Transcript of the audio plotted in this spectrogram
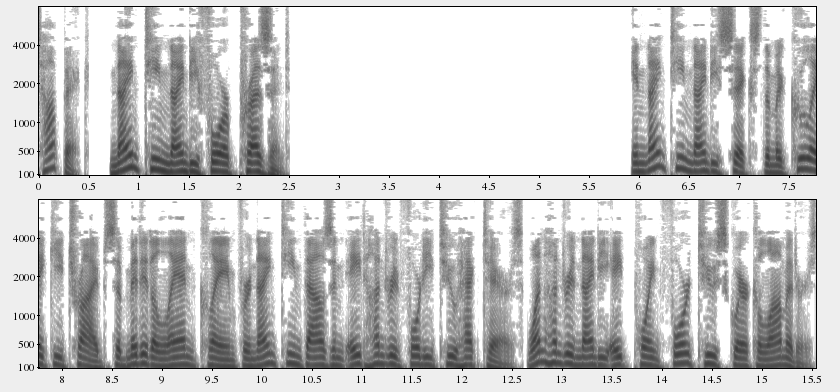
Topic 1994 present. In 1996 the Makuleke tribe submitted a land claim for 19,842 hectares 198.42 square kilometers,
